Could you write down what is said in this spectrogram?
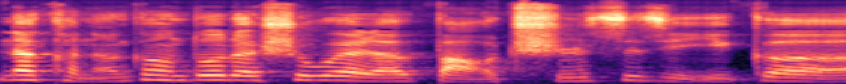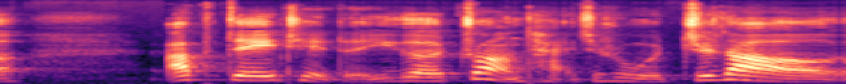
那可能更多的是为了保持自己一个 updated 的一个状态，就是我知道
